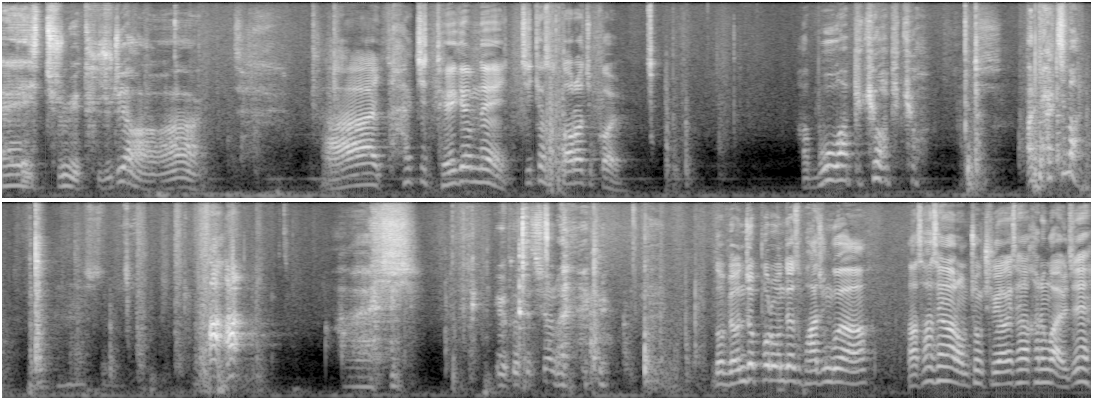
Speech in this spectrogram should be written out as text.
에이 주름이 왜두 줄이야 아, 할짓 되게 없네. 찍혀서 떨어질 걸. 아, 뭐와 비켜, 와 비켜. 아니 밟지 마. 아, 아. 아이씨. 이거 그때 시원해 너 면접 보러 온 데서 봐준 거야. 나 사생활 엄청 중요하게 생각하는 거 알지?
